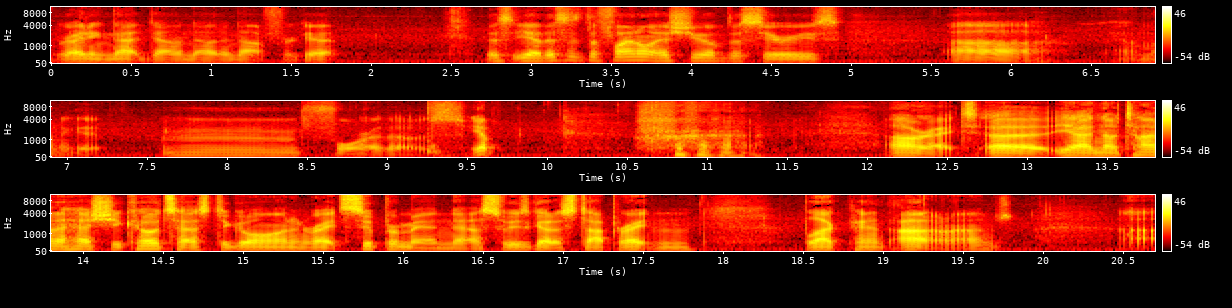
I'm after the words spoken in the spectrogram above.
Writing that down now to not forget. This, yeah, this is the final issue of the series. Uh, I'm going to get mm, four of those. Yep. All right. Uh, yeah, no, Ta-Nehisi Coates has to go on and write Superman now, so he's got to stop writing Black Panther. I don't know. Just, uh,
